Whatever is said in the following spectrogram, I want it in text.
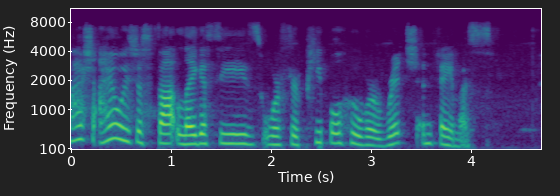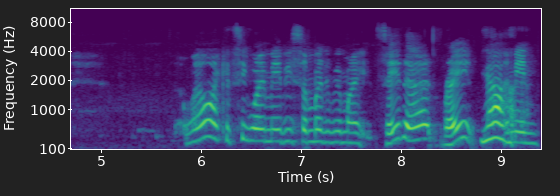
Gosh, I always just thought legacies were for people who were rich and famous. Well, I could see why maybe somebody might say that, right? Yeah. I mean,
